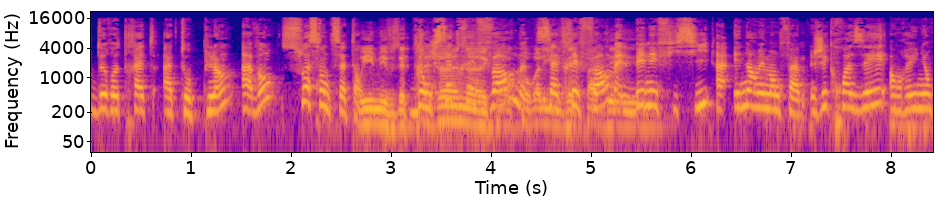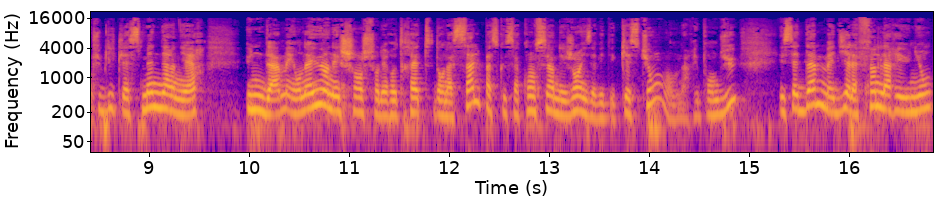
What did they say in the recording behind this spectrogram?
de retraite à taux plein avant 67 ans. Oui, mais vous êtes très Donc jeune, cette euh, réforme, Coralie, cette réforme, des- elle bénéficie à énormément de femmes. J'ai croisé en réunion publique la semaine dernière une dame et on a eu un échange sur les retraites dans la salle parce que ça concerne les gens, ils avaient des questions, on a répondu. Et cette dame m'a dit à la fin de la réunion,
